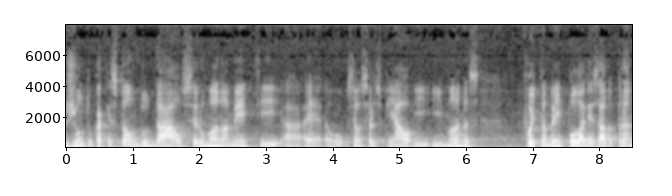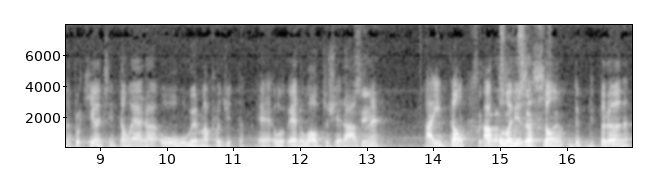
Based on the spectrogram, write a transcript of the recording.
Junto com a questão do dar ao ser humano a mente, a, é, o sistema cerebro-espinhal e, e manas, foi também polarizado prana, porque antes então era o, o hermafrodita, é, era o autogerado, né? Aí então Separação a polarização sexos, né? de, de, prana,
